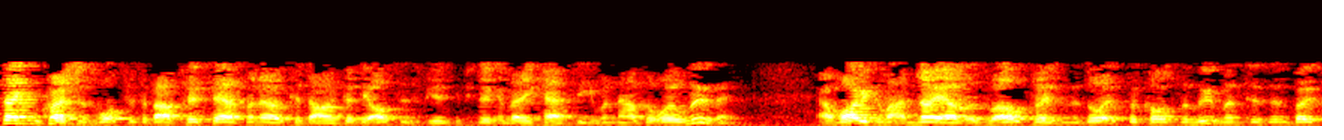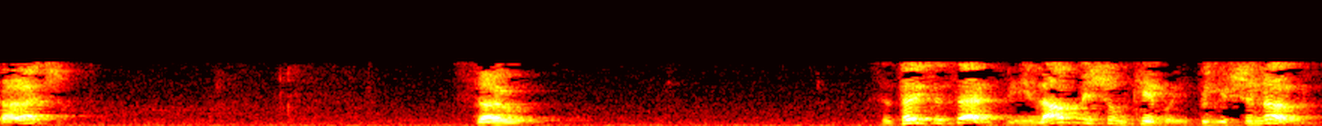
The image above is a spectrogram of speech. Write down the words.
Second question is what's this about Pesach Manoel Kedarka? The answer is if, you, if you're doing it very carefully, you wouldn't have the oil moving. And why we talking about Noel as well, closing the door? It's because the movement is in both directions. So, so Tosa says, you love Mishum Kibri, but you should know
